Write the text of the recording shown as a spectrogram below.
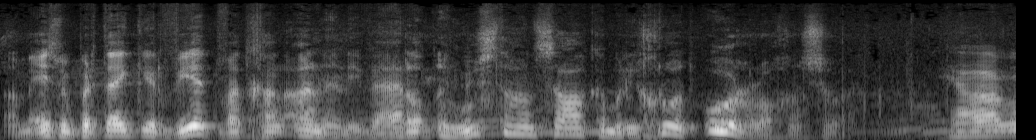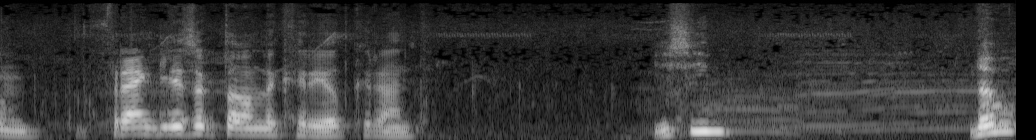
maar mense moet partykeer weet wat gaan aan in die wêreld en hoe staan sake met die groot oorlog en so. ja, oom Frank lees ook taamlik gereeld koerant. Jy sien? Nou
